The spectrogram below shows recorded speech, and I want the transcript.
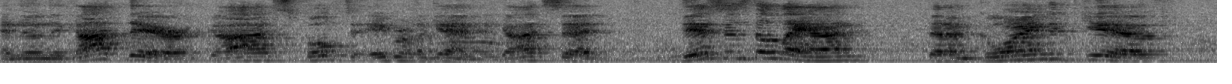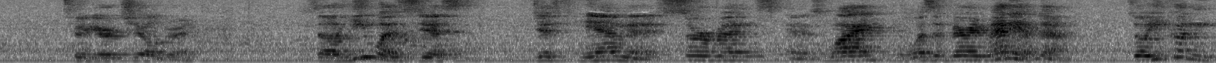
And when they got there, God spoke to Abram again, and God said, This is the land that I'm going to give to your children. So he was just just him and his servants and his wife. There wasn't very many of them. So he couldn't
